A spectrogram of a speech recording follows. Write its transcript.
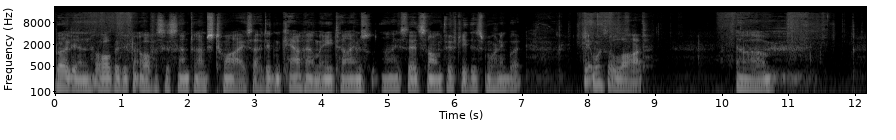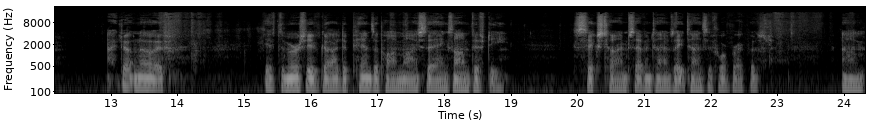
but in all the different offices, sometimes twice. I didn't count how many times I said Psalm 50 this morning, but it was a lot. Um, I don't know if if the mercy of God depends upon my saying Psalm 50 six times, seven times, eight times before breakfast. Um,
